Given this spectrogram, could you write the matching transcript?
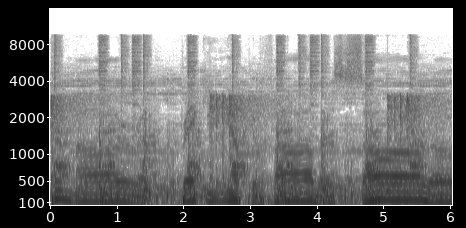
tomorrow, breaking up your father's sorrow.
